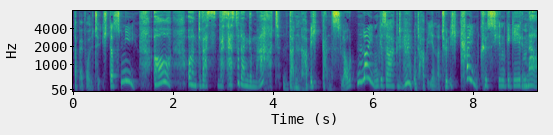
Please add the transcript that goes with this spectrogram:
Dabei wollte ich das nie. Oh, und was, was hast du dann gemacht? Dann habe ich ganz laut Nein gesagt und habe ihr natürlich kein Küsschen gegeben. Genau.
